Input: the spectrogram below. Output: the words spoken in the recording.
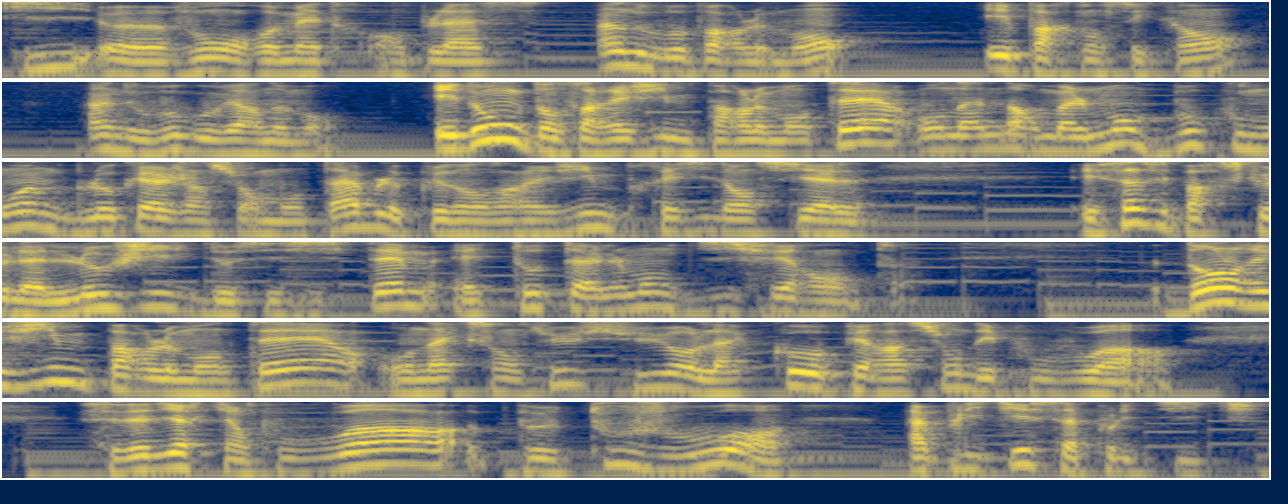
qui euh, vont remettre en place un nouveau Parlement et par conséquent un nouveau gouvernement. Et donc dans un régime parlementaire, on a normalement beaucoup moins de blocages insurmontables que dans un régime présidentiel. Et ça c'est parce que la logique de ces systèmes est totalement différente. Dans le régime parlementaire, on accentue sur la coopération des pouvoirs. C'est-à-dire qu'un pouvoir peut toujours appliquer sa politique,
